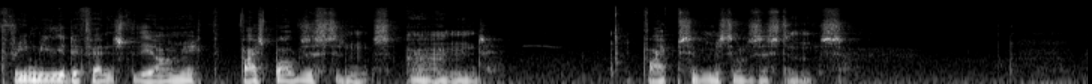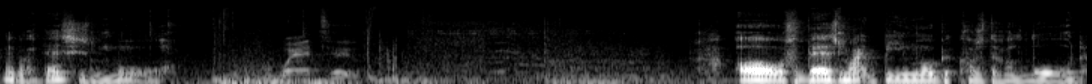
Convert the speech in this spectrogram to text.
3 melee defense for the army, 5 spell resistance, and 5% missile resistance. Oh, Look at this is more. Where to? Oh, so theirs might be more because they're a lord.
